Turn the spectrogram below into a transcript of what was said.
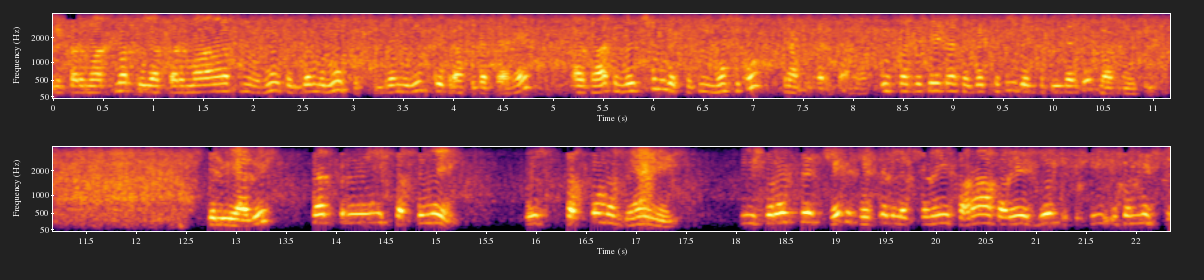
ये परमात्मा को या परमात्म रूप ब्रह्म रूप ब्रह्म रूप को प्राप्त करता है, अर्थात मोक्षम गति मोक्ष को प्राप्त करता है। उस पद से गति गति करके प्राप्त होती है। चलिए आगे। सत्र सप्तमे, उस सप्तम अध्याय में ईश्वर से क्षेत्र क्षेत्र के लक्षण परा परे जो प्रकृति उपनिष्ठ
